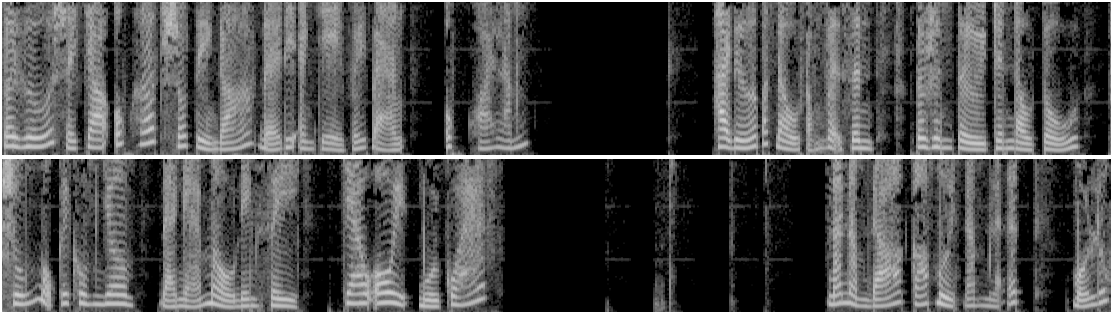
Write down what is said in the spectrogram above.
tôi hứa sẽ cho Út hết số tiền đó để đi ăn chè với bạn. Út khoái lắm. Hai đứa bắt đầu tổng vệ sinh, tôi rinh từ trên đầu tủ xuống một cái khung nhôm đã ngã màu đen xì. Chao ôi, bụi quá! Nó nằm đó có 10 năm là ít. Mỗi lúc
